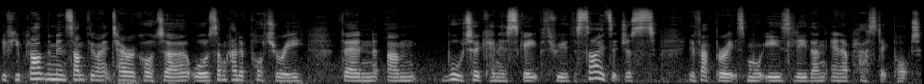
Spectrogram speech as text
if you plant them in something like terracotta or some kind of pottery then um, water can escape through the sides. It just evaporates more easily than in a plastic pot.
